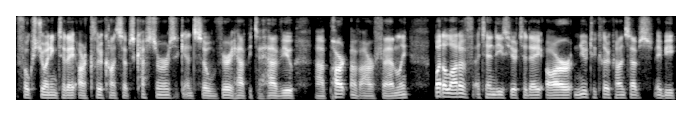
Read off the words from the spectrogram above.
folks joining today are Clear Concepts customers. Again, so very happy to have you uh, part of our family. But a lot of attendees here today are new to Clear Concepts, maybe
